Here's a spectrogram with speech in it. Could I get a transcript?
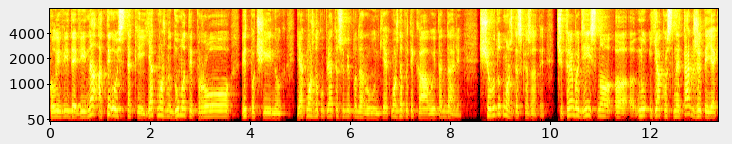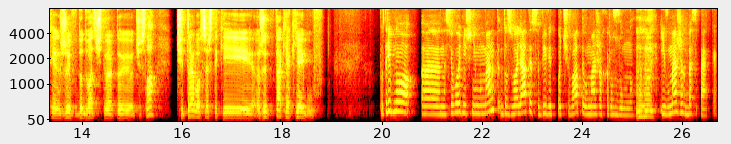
коли війде війна, а ти ось такий? Як можна думати про відпочинок, як можна купляти собі подарунки, як можна пити каву і так далі? Що ви тут можете сказати? Чи треба дійсно е, ну, якось не так жити, як я жив до 24 числа? Чи треба все ж таки жити так, як я й був? Потрібно е, на сьогоднішній момент дозволяти собі відпочивати в межах розумного і в межах безпеки.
